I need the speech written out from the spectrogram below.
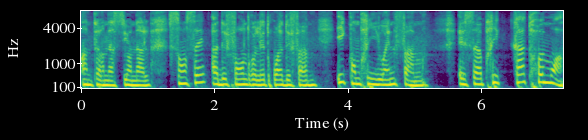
internationales censées à défendre les droits des femmes, y compris UN Femmes et ça a pris quatre mois,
